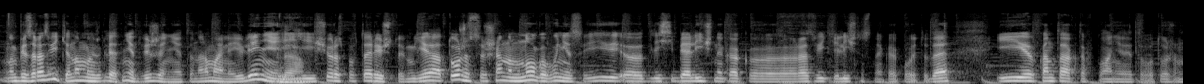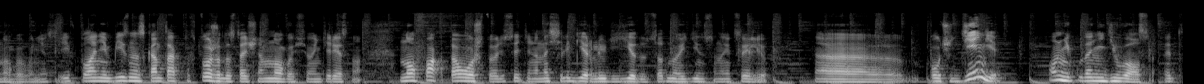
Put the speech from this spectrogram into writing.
Но без развития, на мой взгляд, нет движения. Это нормальное явление. Да. И еще раз повторюсь, что я тоже совершенно много вынес и э, для себя лично, как э, развитие личностное какое-то, да, и в контактах в плане этого тоже много вынес. И в плане бизнес-контактов тоже достаточно много всего интересного. Но факт того, что действительно на Селигер люди едут с одной единственной целью э, получить деньги – он никуда не девался. Это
